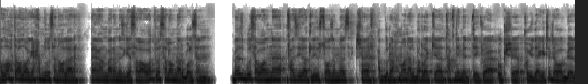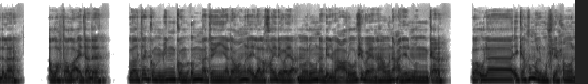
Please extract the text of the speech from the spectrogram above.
Alloh taologa hamd va sanolar, payg'ambarimizga salovat va salomlar bo'lsin. Biz bu savolni fazilatli ustozimiz Shayx Abdurrahmon al-Barrakka taqdim etdik va u kishi quyidagicha javob berdilar. Alloh taolo aytadi: "Valtakum minkum ummatun yad'una ila al-khayri va ya'muruna bil ma'ruf va yanhauna 'anil munkar va ulaika humul muflihun."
